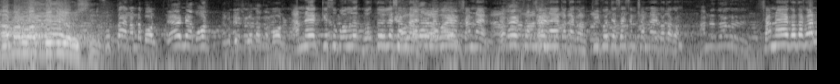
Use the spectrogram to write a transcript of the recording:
আমার ওয়াজ ভিডিও হয়েছে সুপ্তায় আমরা বল। এই মেয়ে বল। আমি বেশি কথা বল। আপনি কিছু বললে- বলতে হইলে সামনে। সামনে। সামনে কথা কন। কি কইতে চাইছেন সামনে কথা কন। সামনে কথা কন।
